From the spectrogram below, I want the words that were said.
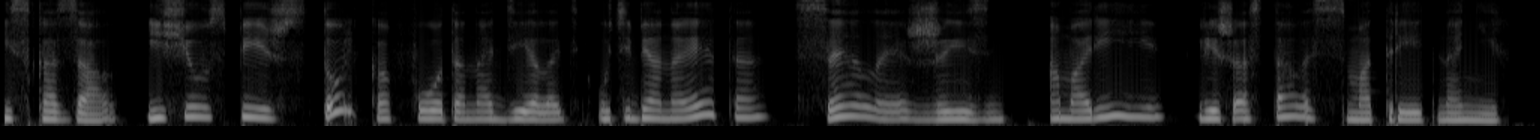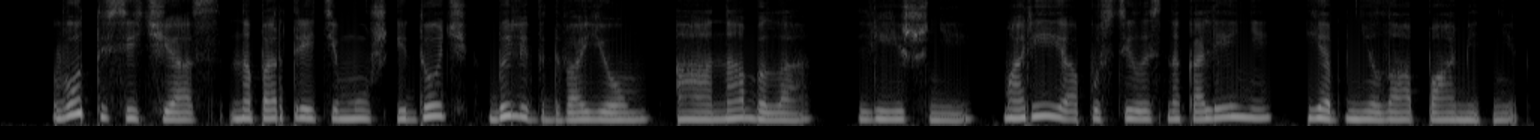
и сказал, «Еще успеешь столько фото наделать, у тебя на это целая жизнь». А Марии лишь осталось смотреть на них. Вот и сейчас на портрете муж и дочь были вдвоем, а она была лишней. Мария опустилась на колени и обняла памятник.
